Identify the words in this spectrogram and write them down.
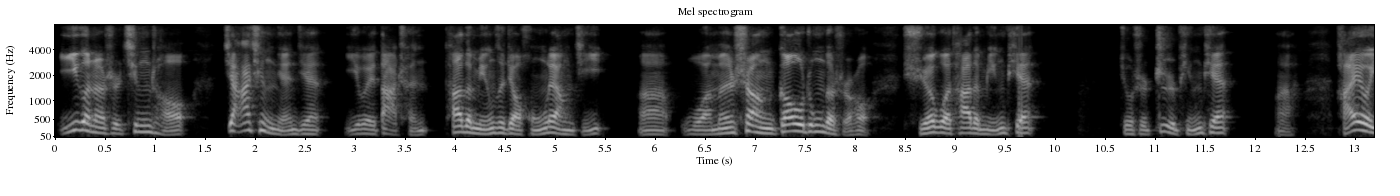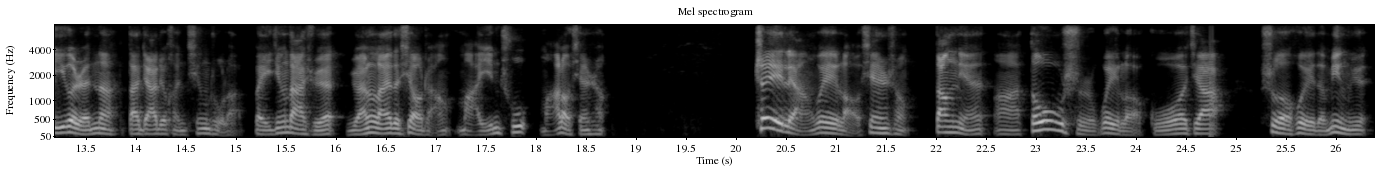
一个呢是清朝嘉庆年间一位大臣，他的名字叫洪亮吉啊。我们上高中的时候学过他的名篇，就是《治平篇》啊。还有一个人呢，大家就很清楚了，北京大学原来的校长马寅初马老先生。这两位老先生当年啊，都是为了国家社会的命运，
